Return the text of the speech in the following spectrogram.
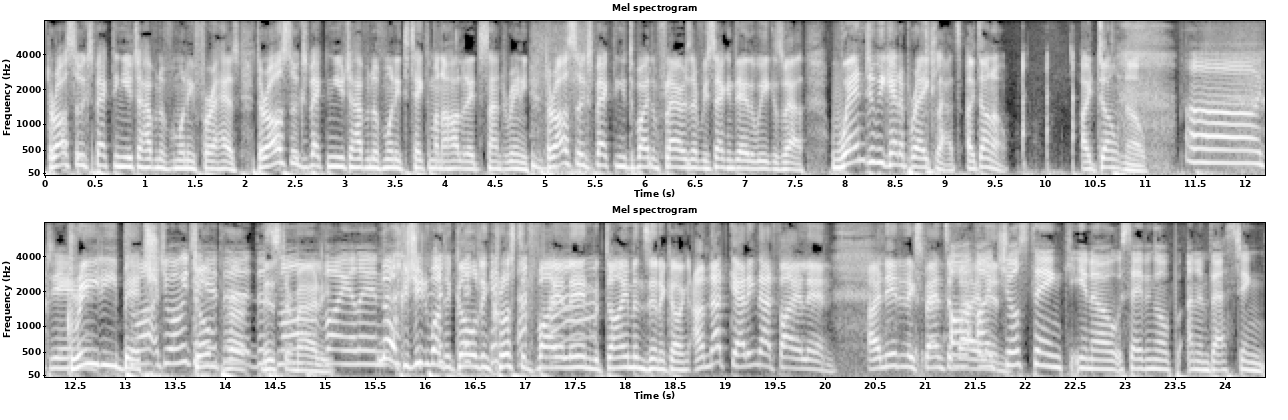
They're also expecting you to have enough money for a house. They're also expecting you to have enough money to take them on a holiday to Santorini. They're also expecting you to buy them flowers every second day of the week as well. When do we get a break, lads? I don't know. I don't know. Oh dear. Greedy Do bitch. want, do you want me to Dump get the, the Mr. small Marley. violin? No, because you'd want a gold encrusted violin with diamonds in it going, I'm not getting that violin. I need an expensive I, violin. I just think you know saving up and investing.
